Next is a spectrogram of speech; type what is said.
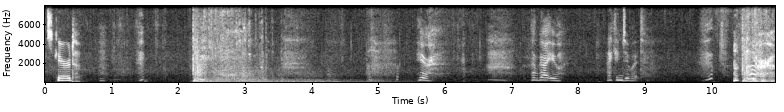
Scared. Here. I've got you. I can do it. Yara.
